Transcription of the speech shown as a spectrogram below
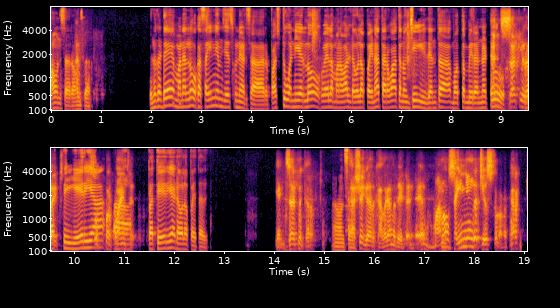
అవును సార్ అవును సార్. ఎందుకంటే మనల్ని ఒక సైన్యం చేసుకున్నాడు సార్. ఫస్ట్ వన్ ఇయర్లో ఒకవేళ మన వాళ్ళు డెవలప్ అయినా తర్వాత నుంచి ఇదంతా మొత్తం మీరు అన్నట్టు ప్రతి ఏరియా ప్రతి ఏరియా డెవలప్ అవుతుంది ఎగ్జాక్ట్లీ కరెక్ట్ ఆశయ్ గారు కలగన్నది ఏంటంటే మనం సైన్యంగా చేసుకున్నాం. కరెక్ట్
